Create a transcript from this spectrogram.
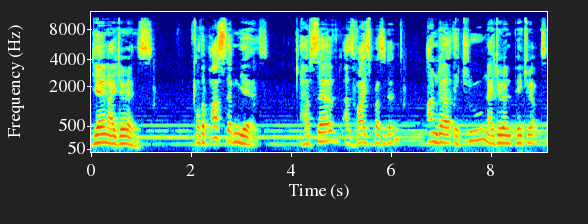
Dear Nigerians, for the past seven years, I have served as Vice President under a true Nigerian patriot,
